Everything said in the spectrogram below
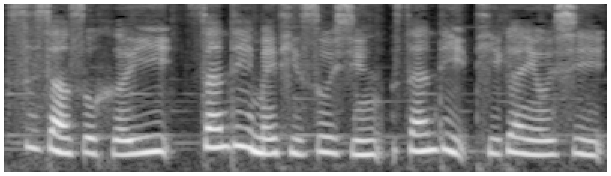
四像素合一，三 D 媒体塑形，三 D 体感游戏。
